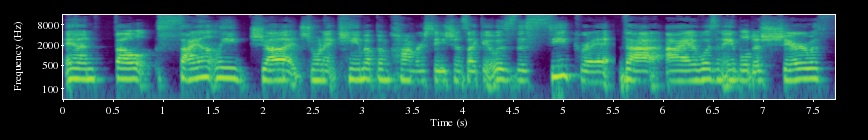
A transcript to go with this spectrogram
and felt silently judged when it came up in conversations. Like it was the secret that I wasn't able to share with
